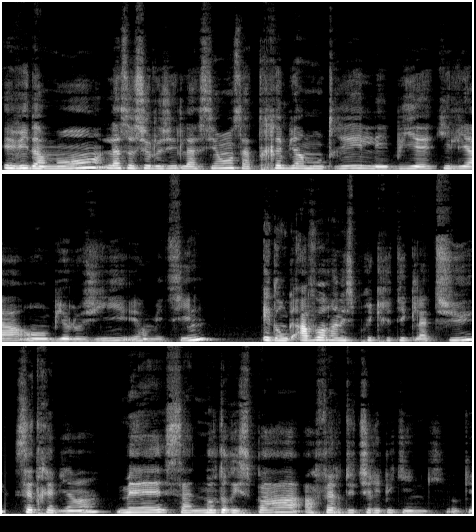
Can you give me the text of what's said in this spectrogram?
Évidemment, la sociologie de la science a très bien montré les biais qu'il y a en biologie et en médecine. Et donc avoir un esprit critique là-dessus, c'est très bien, mais ça n'autorise pas à faire du cherry picking, ok?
